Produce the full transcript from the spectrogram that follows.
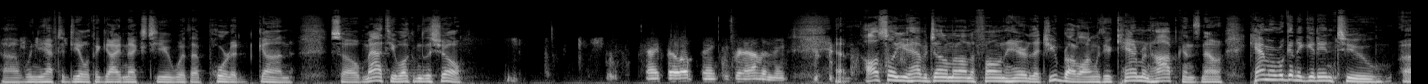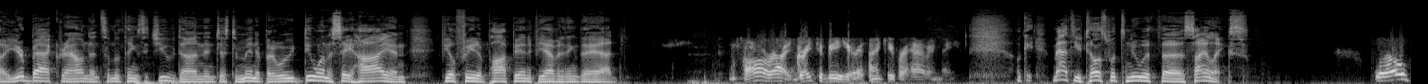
uh, when you have to deal with a guy next to you with a ported gun. So, Matthew, welcome to the show. Hi, Philip. Thank you for having me. Uh, also, you have a gentleman on the phone here that you brought along with you, Cameron Hopkins. Now, Cameron, we're going to get into uh, your background and some of the things that you've done in just a minute, but we do want to say hi and feel free to pop in if you have anything to add. All right. Great to be here. Thank you for having me. Okay. Matthew, tell us what's new with uh, Silynx. Well,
